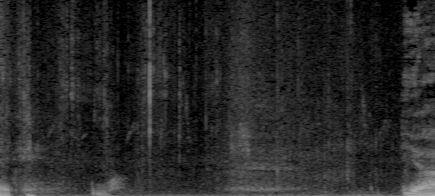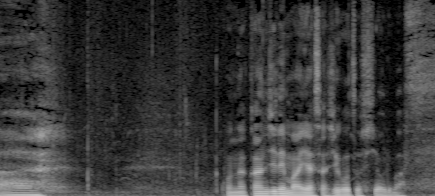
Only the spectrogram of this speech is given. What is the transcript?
はい。いやこんな感じで毎朝仕事しております。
